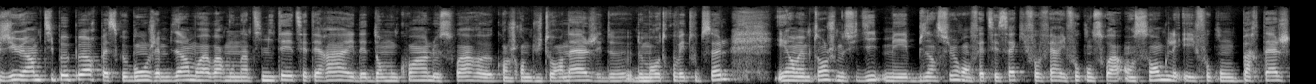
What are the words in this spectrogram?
j'ai eu un petit peu peur parce que bon j'aime bien moi avoir mon intimité etc et d'être dans mon coin le soir euh, quand je rentre du tournage et de, me retrouver toute seule. Et en même temps je me suis dit mais bien sûr en fait c'est ça qu'il faut faire. Il faut qu'on soit ensemble et il faut qu'on partage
